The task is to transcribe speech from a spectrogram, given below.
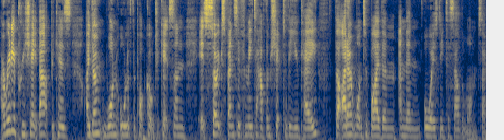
I really appreciate that because I don't want all of the pop culture kits and it's so expensive for me to have them shipped to the UK that I don't want to buy them and then always need to sell them on. So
